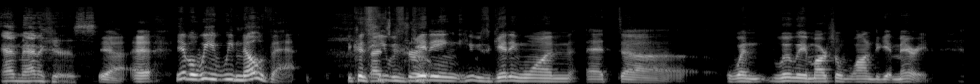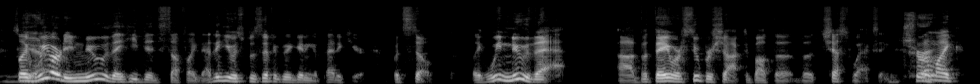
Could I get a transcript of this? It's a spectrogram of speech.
And manicures. Yeah. Uh, yeah, but we we know that because he was true. getting he was getting one at uh when Lily and Marshall wanted to get married. So like Yeah. we already knew that he did stuff like that. I think he was specifically getting a pedicure, but still, like we knew that. Uh, but they were super shocked about the the chest waxing. But I'm like,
